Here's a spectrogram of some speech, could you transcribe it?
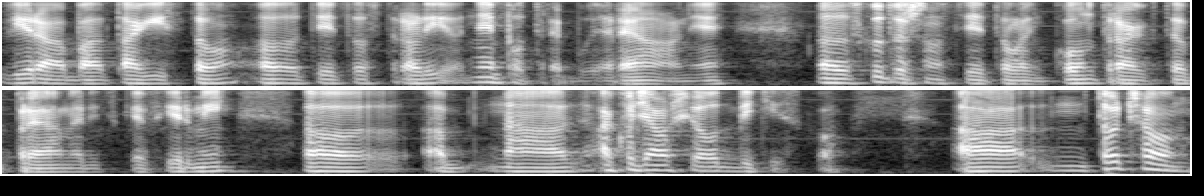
vyrába takisto uh, tieto strely, nepotrebuje reálne. V skutočnosti je to len kontrakt pre americké firmy na, ako ďalšie odbytisko. A to, čo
